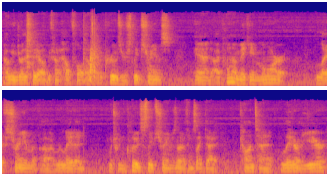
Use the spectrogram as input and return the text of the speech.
I hope you enjoyed this video. I hope you found it helpful. I hope it improves your sleep streams. And I plan on making more live stream uh, related, which would include sleep streams and other things like that, content later in the year,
